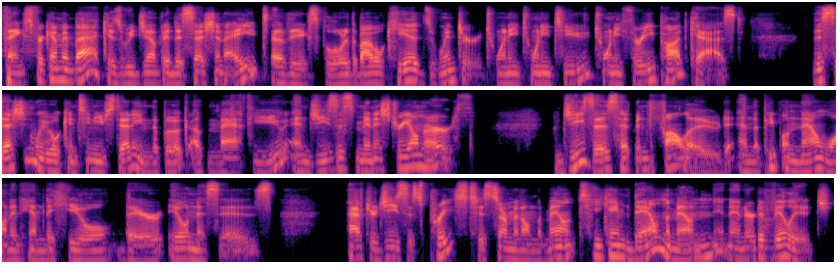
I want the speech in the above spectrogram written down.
Thanks for coming back as we jump into session eight of the Explore the Bible Kids Winter 2022 23 podcast. This session, we will continue studying the book of Matthew and Jesus' ministry on earth. Jesus had been followed, and the people now wanted him to heal their illnesses. After Jesus preached his Sermon on the Mount, he came down the mountain and entered a village.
